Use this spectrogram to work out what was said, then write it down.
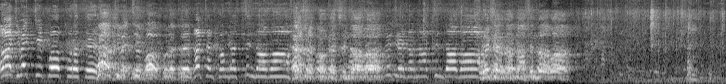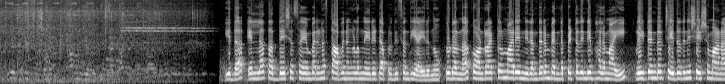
രാജിവെച്ച് പോ പുറത്ത്. നാഷണൽ കോൺഗ്രസ് സിന്ദാബാദ് നാഷണൽ കോൺഗ്രസ് സിന്ദാബാദ് നിഷേധർനാഥ് സിന്ദാബാദ് ഇത് എല്ലാ തദ്ദേശ സ്വയംഭരണ സ്ഥാപനങ്ങളും നേരിട്ട പ്രതിസന്ധിയായിരുന്നു. തുടർന്ന് കോൺട്രാക്ടർമാരെ നിരന്തരം ബന്ധപ്പെട്ടതിന്റെ ഫലമായി റീടെൻഡർ ചെയ്തതിനു ശേഷമാണ്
